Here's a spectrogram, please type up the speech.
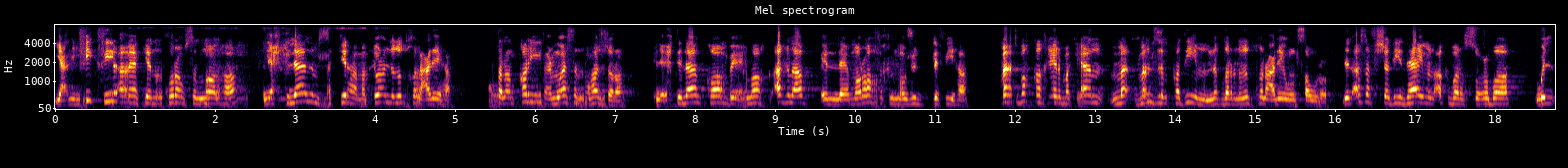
يعني في كثير أماكن قرى وصلنا لها الاحتلال مسكرها ممنوع إنه ندخل عليها. مثلا قرية عمواس المهجرة الاحتلال قام بإغلاق أغلب المرافق الموجودة فيها. ما تبقى غير مكان منزل قديم بنقدر ندخل عليه ونصوره. للأسف الشديد هاي من أكبر الصعوبات وال...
